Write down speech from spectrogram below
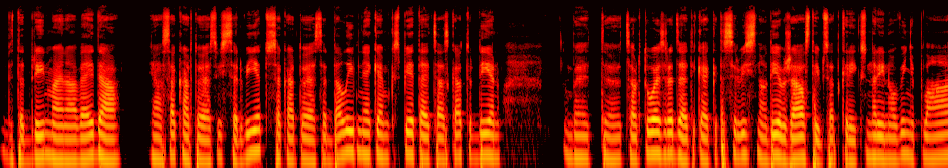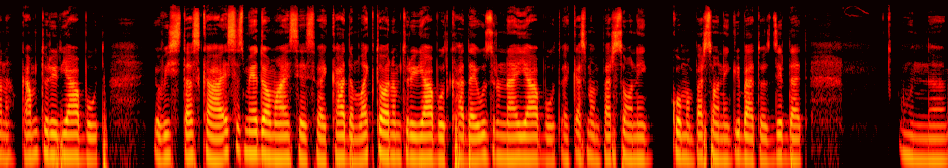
bet tad brīnumainā veidā, jā, sakārtojās viss ar vietu, sakārtojās ar dalībniekiem, kas pieteicās katru dienu, bet uh, caur to es redzēju tikai, ka tas ir viss no Dieva žēlstības atkarīgs un arī no viņa plāna, kam tur ir jābūt, jo viss tas, kā es esmu iedomājusies, vai kādam lektoram tur ir jābūt, kādai uzrunai jābūt, vai kas man personīgi ko man personīgi gribētos dzirdēt. Un, eh,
